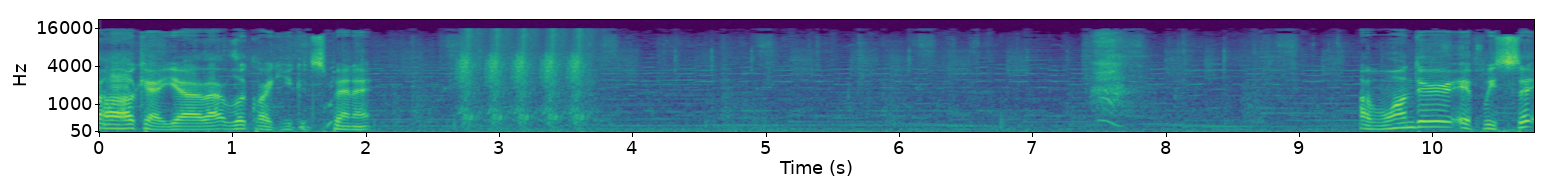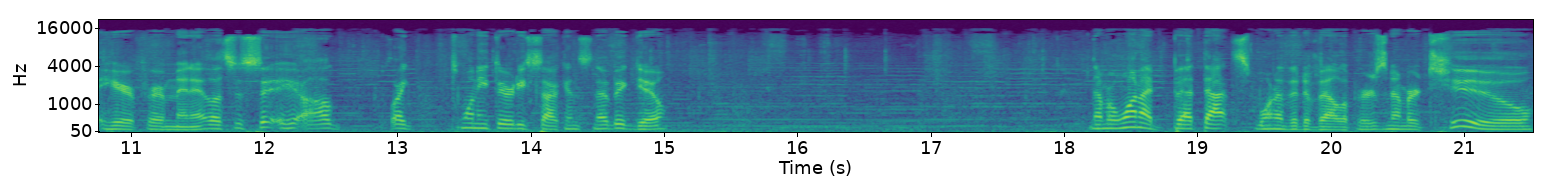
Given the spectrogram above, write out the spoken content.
Oh, okay, yeah, that looked like you could spin it. I wonder if we sit here for a minute. Let's just sit here, I'll, like 20, 30 seconds, no big deal. Number one, I bet that's one of the developers. Number two,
